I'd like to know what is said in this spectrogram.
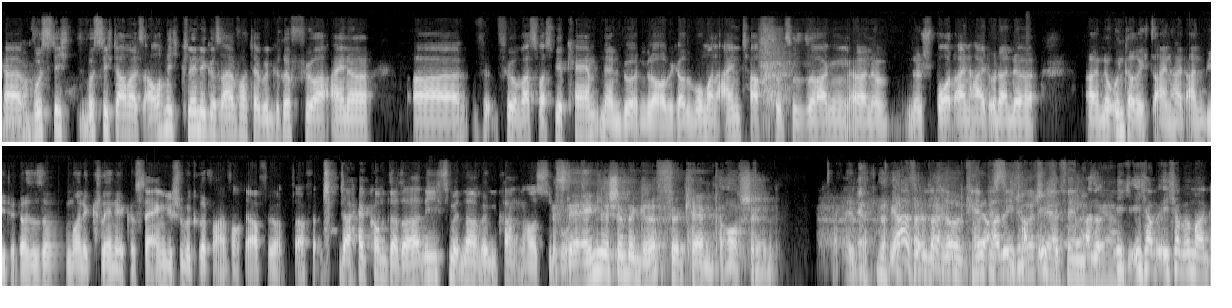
Genau. Äh, wusste, ich, wusste ich damals auch nicht. Klinik ist einfach der Begriff für eine äh, für was, was wir Camp nennen würden, glaube ich. Also wo man einen Tag sozusagen äh, eine, eine Sporteinheit oder eine, äh, eine Unterrichtseinheit anbietet. Das ist immer eine Klinik. Das ist der englische Begriff einfach dafür. dafür. Daher kommt das. Das hat nichts mit, einer, mit dem Krankenhaus zu tun. Das ist der englische Begriff für Camp, auch schön. Ja, also, also, also, also ich habe ich, also ja. ich, ich hab, ich hab immer,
